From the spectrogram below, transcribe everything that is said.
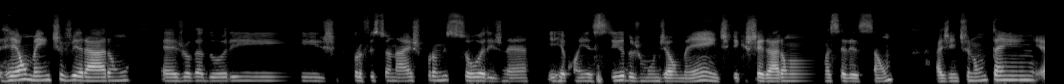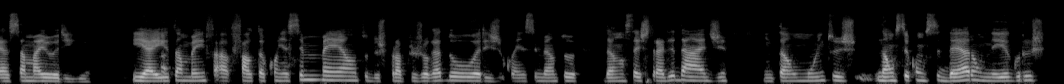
realmente viraram é, jogadores profissionais promissores, né? E reconhecidos mundialmente, e que chegaram à seleção a gente não tem essa maioria. E aí também falta conhecimento dos próprios jogadores, conhecimento da ancestralidade. Então, muitos não se consideram negros,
